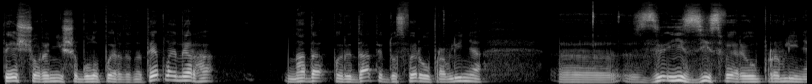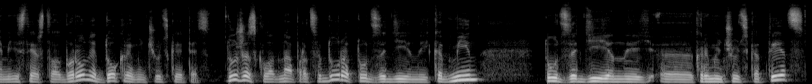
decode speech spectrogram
те, що раніше було передано Теплоенерго, треба передати до сфери управління зі сфери управління Міністерства оборони до Кременчуцької ТЕЦ. Дуже складна процедура. Тут задіяний Кабмін, тут задіяний е, Кременчуцька ТЕЦ,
